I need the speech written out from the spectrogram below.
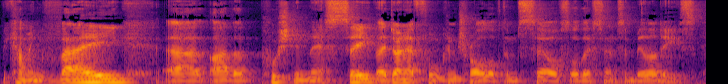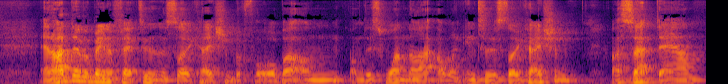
becoming vague, uh, either pushed in their seat. They don't have full control of themselves or their sensibilities. And I'd never been affected in this location before, but on, on this one night, I went into this location. I sat down,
